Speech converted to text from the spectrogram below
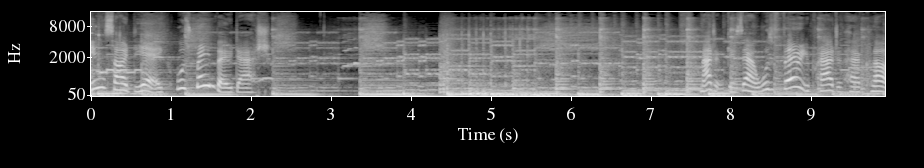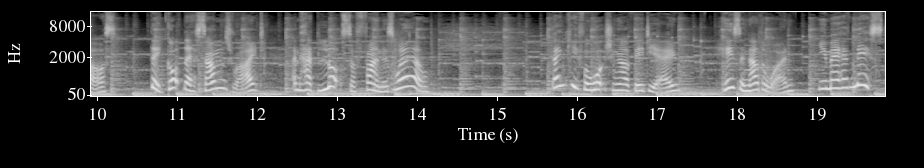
Inside the egg was Rainbow Dash. Madame Gazelle was very proud of her class. They got their sums right and had lots of fun as well. Thank you for watching our video. Here's another one you may have missed.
